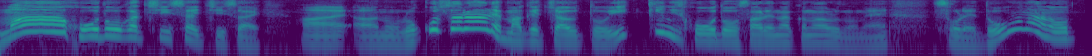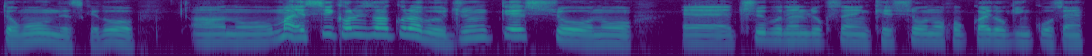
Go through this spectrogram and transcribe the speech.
まあ、報道が小さい小さい。はい。あの、ロコ・サラーレ負けちゃうと一気に報道されなくなるのね。それどうなのって思うんですけど、あの、まあ、SC 軽井沢クラブ準決勝の、えー、中部電力戦決勝の北海道銀行戦、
